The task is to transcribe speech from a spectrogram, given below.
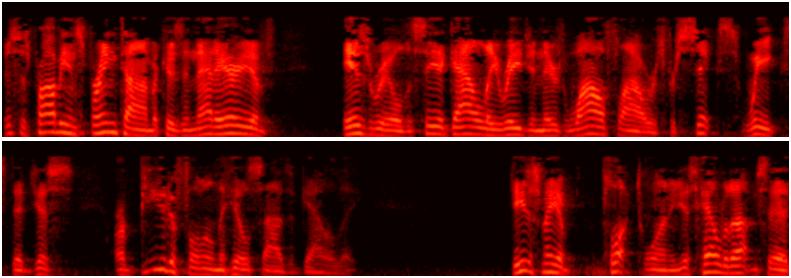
This is probably in springtime because in that area of Israel, the Sea of Galilee region, there's wildflowers for six weeks that just are beautiful on the hillsides of Galilee. Jesus may have plucked one and just held it up and said,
